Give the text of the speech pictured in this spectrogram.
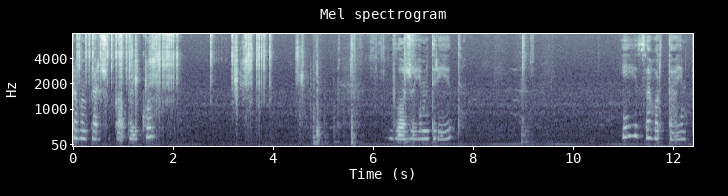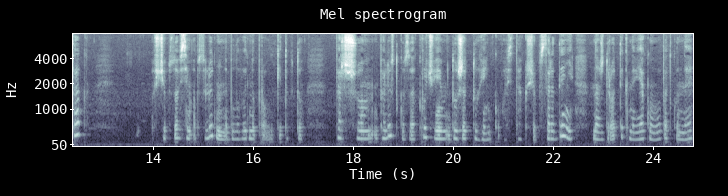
Робимо першу капельку. Вложуємо дріт і загортаємо так, щоб зовсім абсолютно не було видно проволоки. Тобто першу пелюстку закручуємо дуже тугенько, ось так, щоб всередині наш дротик ні в якому випадку не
